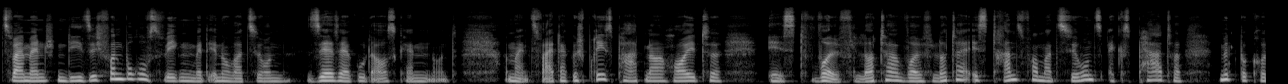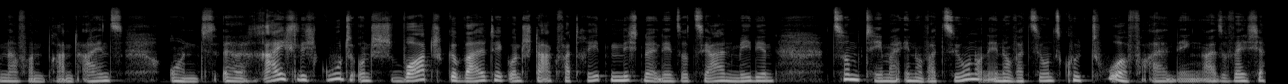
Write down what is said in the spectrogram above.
zwei Menschen, die sich von Berufswegen mit Innovation sehr, sehr gut auskennen. Und mein zweiter Gesprächspartner heute ist Wolf Lotter. Wolf Lotter ist Transformationsexperte, Mitbegründer von Brand 1 und äh, reichlich gut und wortgewaltig und stark vertreten, nicht nur in den sozialen Medien, zum Thema Innovation und Innovationskultur vor allen Dingen. Also welche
